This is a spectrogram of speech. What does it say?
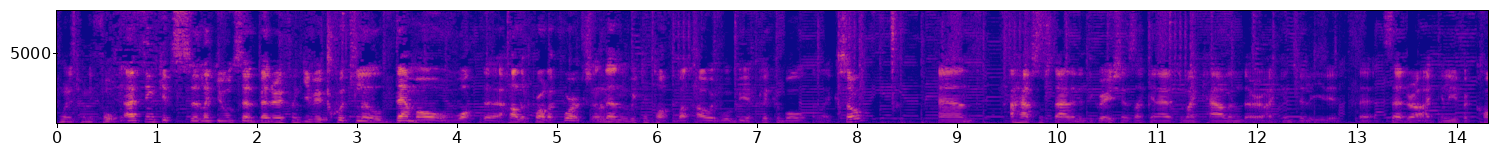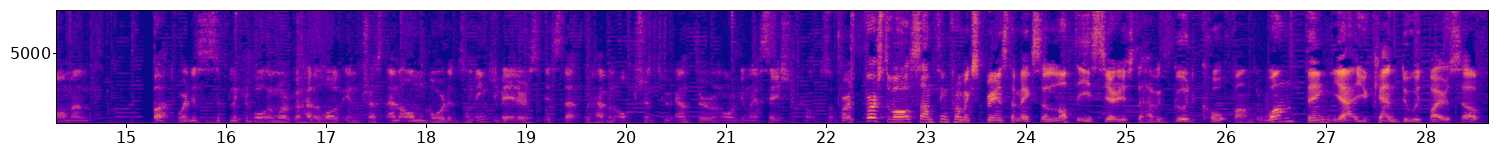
2024. I think it's, uh, like you all said, better if I give you a quick little demo of what the, how the product works and then we can talk about how it will be applicable like so. And I have some standard integrations, I can add it to my calendar, I can delete it, etc. I can leave a comment, but where this is applicable and where we've had a lot of interest and onboarded some incubators is that we have an option to enter an organization code. So first, first of all, something from experience that makes it a lot easier is to have a good co-founder. One thing, yeah, you can't do it by yourself,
